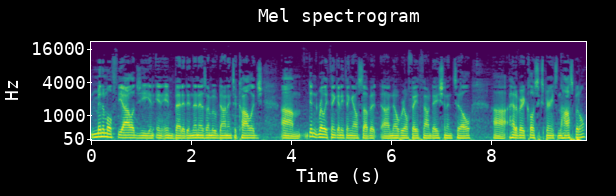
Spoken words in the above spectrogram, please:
minimal theology in, in, embedded, and then as I moved on into college, um, didn't really think anything else of it. Uh, no real faith foundation until uh, I had a very close experience in the hospital,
